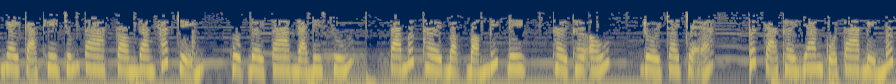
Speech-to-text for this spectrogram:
Ngay cả khi chúng ta còn đang phát triển, cuộc đời ta đã đi xuống, ta mất thời bập bõm biết đi, thời thơ ấu, rồi trai trẻ. Tất cả thời gian của ta bị mất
